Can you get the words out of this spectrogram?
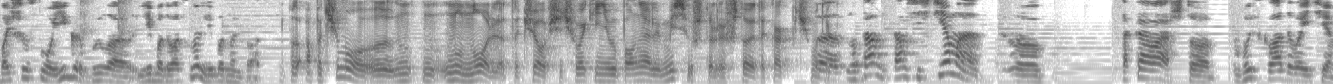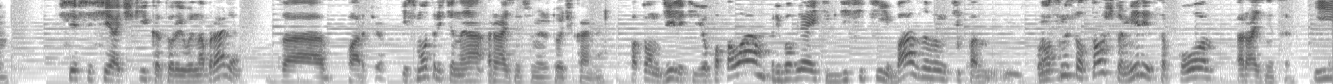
большинство игр было либо 20-0, либо 0-20. А почему, э, ну, 0? Это что, вообще чуваки не выполняли миссию, что ли? Что это, как, почему э, Ну, там, там система э, такова, что вы складываете все-все-все очки, которые вы набрали за партию, и смотрите на разницу между очками. Потом делите ее пополам, прибавляете к 10 базовым, типа... Но вот смысл в том, что меряется по разнице. И...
